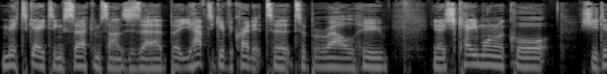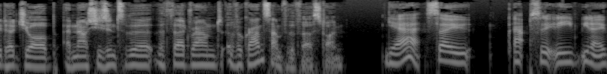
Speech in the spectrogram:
mitigating circumstances there, but you have to give the credit to to Burel, who, you know, she came on a court, she did her job, and now she's into the the third round of a Grand Slam for the first time. Yeah, so absolutely, you know,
